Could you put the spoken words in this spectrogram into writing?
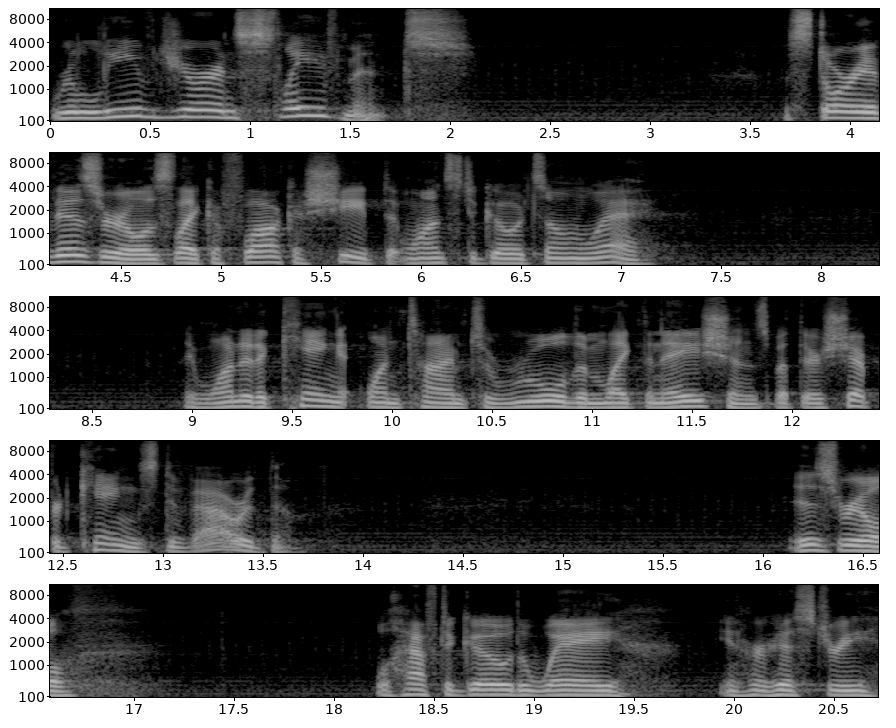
relieved your enslavement. The story of Israel is like a flock of sheep that wants to go its own way. They wanted a king at one time to rule them like the nations, but their shepherd kings devoured them. Israel will have to go the way in her history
